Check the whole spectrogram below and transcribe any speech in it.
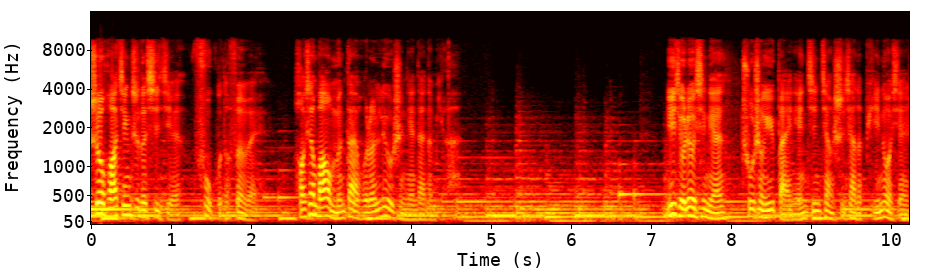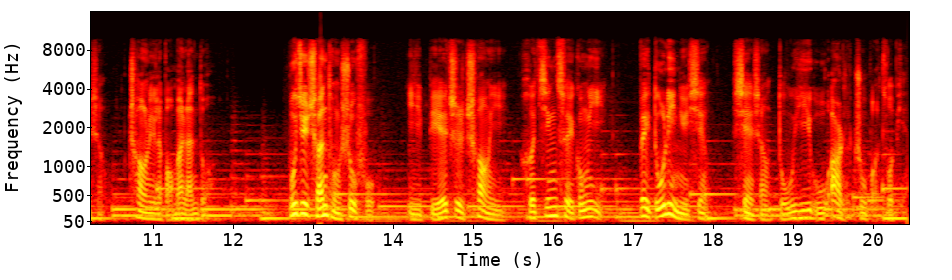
奢华精致的细节，复古的氛围，好像把我们带回了六十年代的米兰。一九六七年，出生于百年金匠世家的皮诺先生创立了宝曼兰朵，不惧传统束缚，以别致创意和精粹工艺，为独立女性献上独一无二的珠宝作品。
